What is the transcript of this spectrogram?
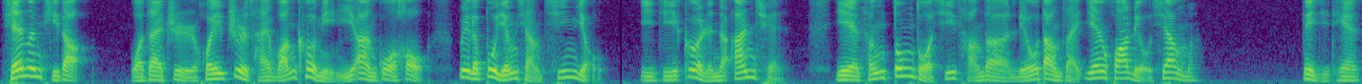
前文提到，我在指挥制裁王克敏一案过后，为了不影响亲友以及个人的安全，也曾东躲西藏地游荡在烟花柳巷吗？那几天，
